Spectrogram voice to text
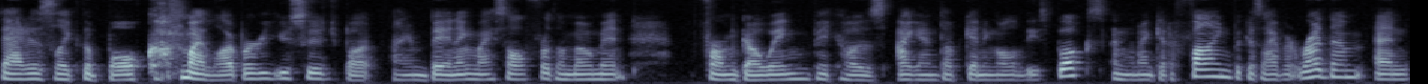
that is like the bulk of my library usage, but I am banning myself for the moment from going because I end up getting all of these books and then I get a fine because I haven't read them and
